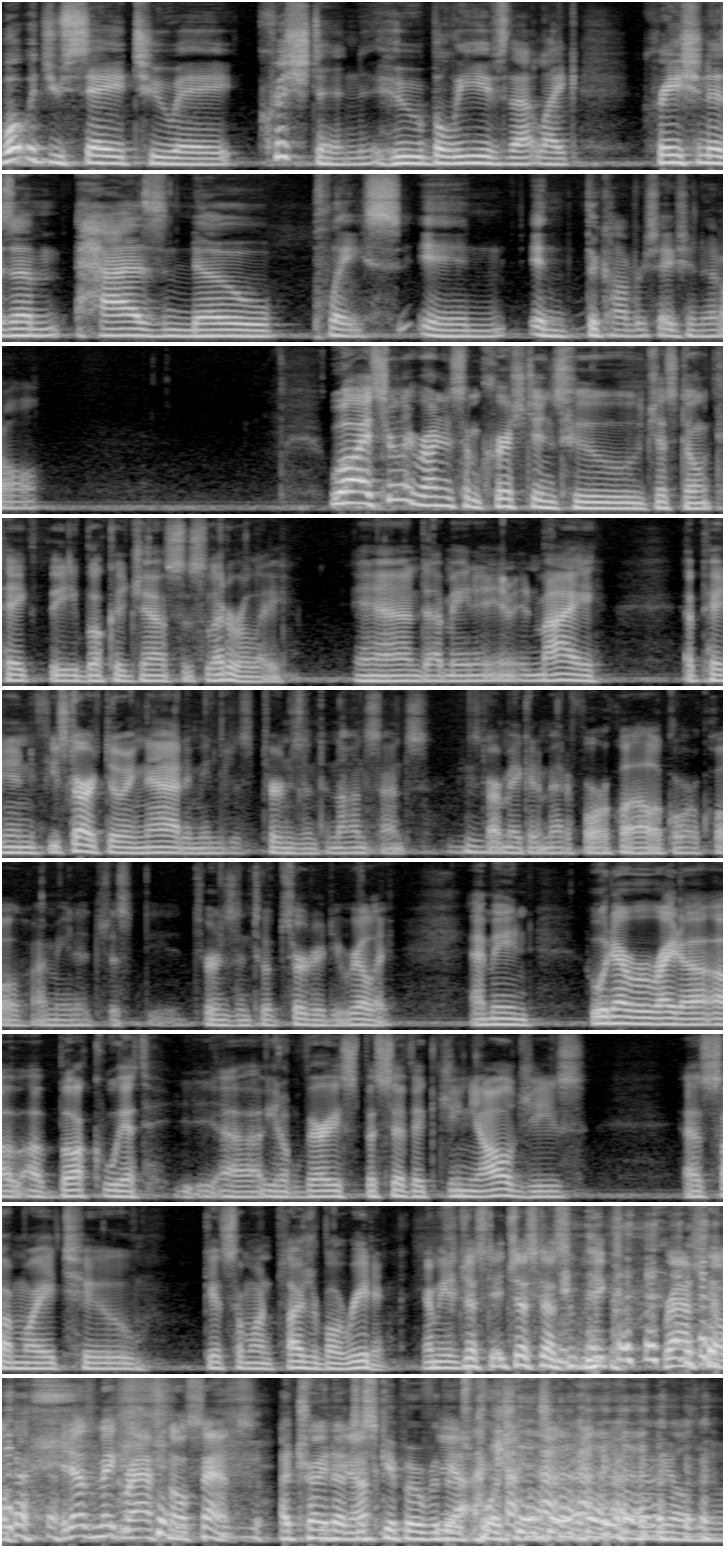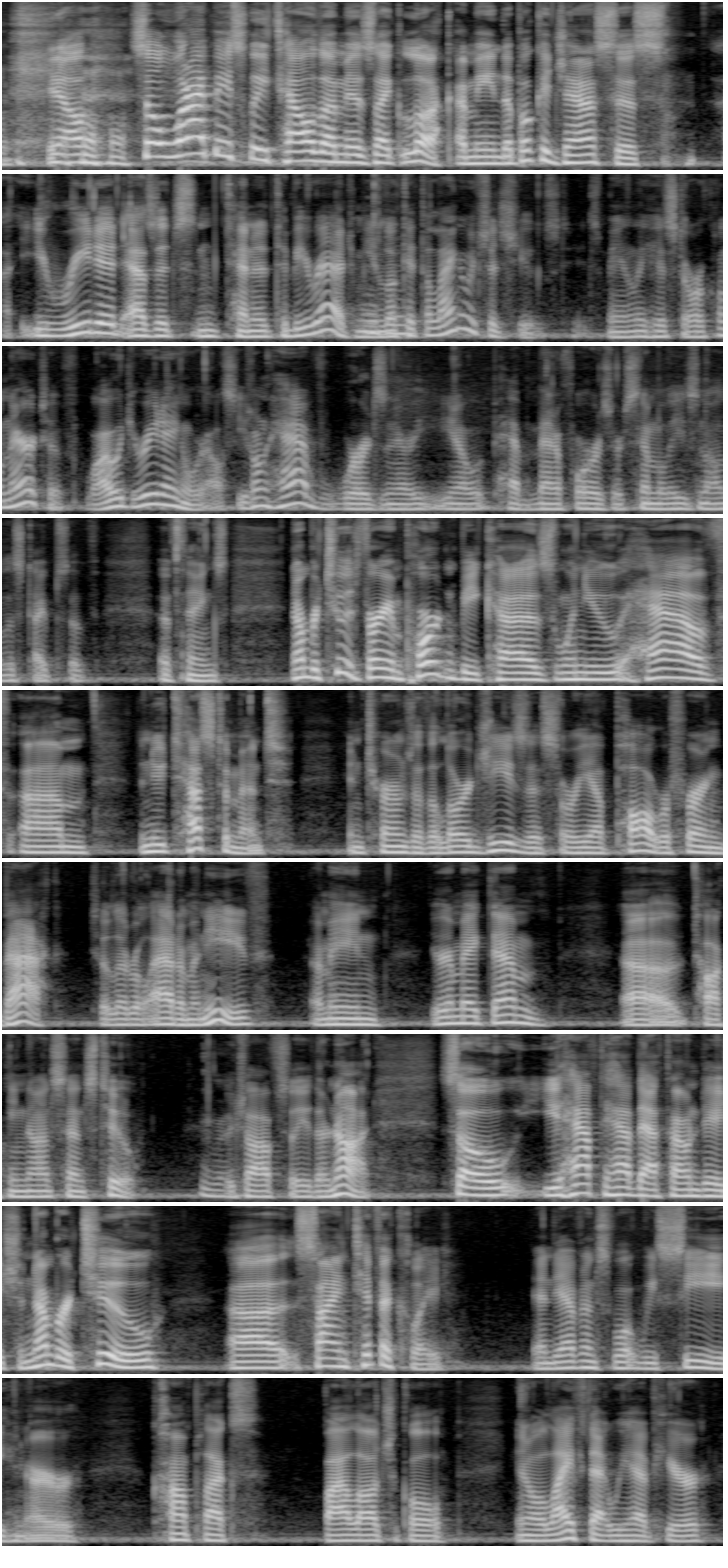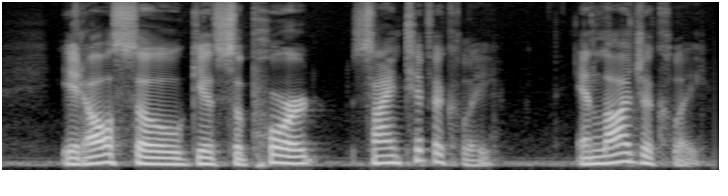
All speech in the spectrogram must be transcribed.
what would you say to a Christian who believes that like creationism has no place in in the conversation at all? Well, I certainly run into some Christians who just don't take the book of Genesis literally. And I mean, in, in my opinion, if you start doing that, I mean, it just turns into nonsense. You start making it metaphorical, allegorical. I mean, it just it turns into absurdity, really. I mean, who would ever write a, a, a book with, uh, you know, very specific genealogies as some way to give someone pleasurable reading? I mean, it just it just doesn't make rational. It doesn't make rational sense. I try not You know? to skip over those Yeah. portions. we all do. you know so what i basically tell them is like look i mean the book of genesis you read it as it's intended to be read i mean look at the language that's used it's mainly historical narrative why would you read anywhere else you don't have words in there you know have metaphors or similes and all those types of, of things number two it's very important because when you have um, the new testament in terms of the lord jesus or you have paul referring back to literal adam and eve i mean you're going to make them uh, talking nonsense too which obviously they're not. So you have to have that foundation. Number two, uh, scientifically, and the evidence of what we see in our complex biological, you know, life that we have here, it also gives support scientifically and logically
